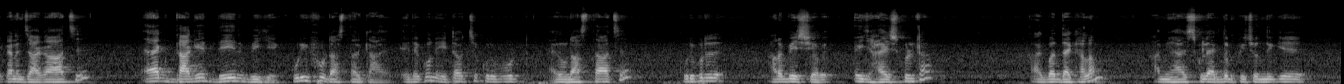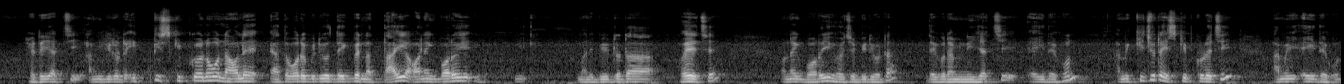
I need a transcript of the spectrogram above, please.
এখানে জায়গা আছে। এক দাগে দেড় বিঘে কুড়ি ফুট রাস্তার গায়ে। এ দেখুন, এটা হচ্ছে কুড়ি ফুট একদম রাস্তা আছে। কুড়ি ফুটের আরও বেশি হবে। এই যে হাই স্কুলটা একবার দেখালাম। আমি হাই স্কুলে একদম পিছন দিকে হেঁটে যাচ্ছি। আমি ভিডিওটা একটু স্কিপ করে নেব, নাহলে এত বড় ভিডিও দেখবেন না। তাই অনেক বড়ই মানে ভিডিওটা হয়েছে। অনেক বড়ই হয়েছে ভিডিওটা। দেখুন, আমি নিয়ে যাচ্ছি। এই দেখুন, আমি কিছুটা স্কিপ করেছি। আমি এই দেখুন,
